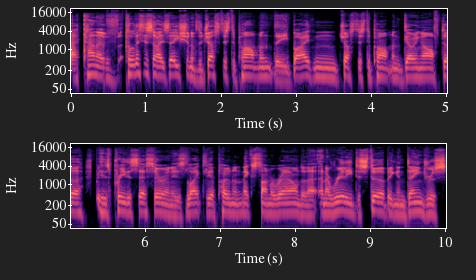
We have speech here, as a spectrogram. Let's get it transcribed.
a kind of politicization of the Justice Department, the Biden Justice Department going after his predecessor and his likely opponent next time around, and a, and a really disturbing and dangerous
